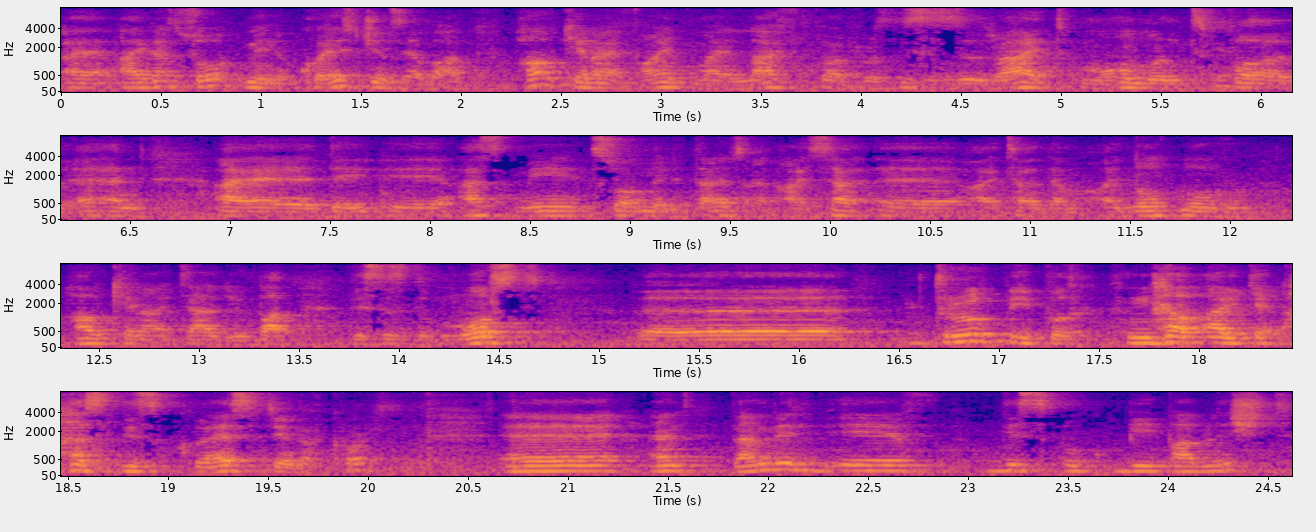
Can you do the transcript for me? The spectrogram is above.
I, I got so many questions about how can I find my life purpose? This is the right moment Yes. for, and I, they uh, ask me so many times, and I say, uh, I tell them I don't know how can I tell you, but this is the most uh, true people. now I can ask this question. Of course. Uh, and when will uh, this book be published?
